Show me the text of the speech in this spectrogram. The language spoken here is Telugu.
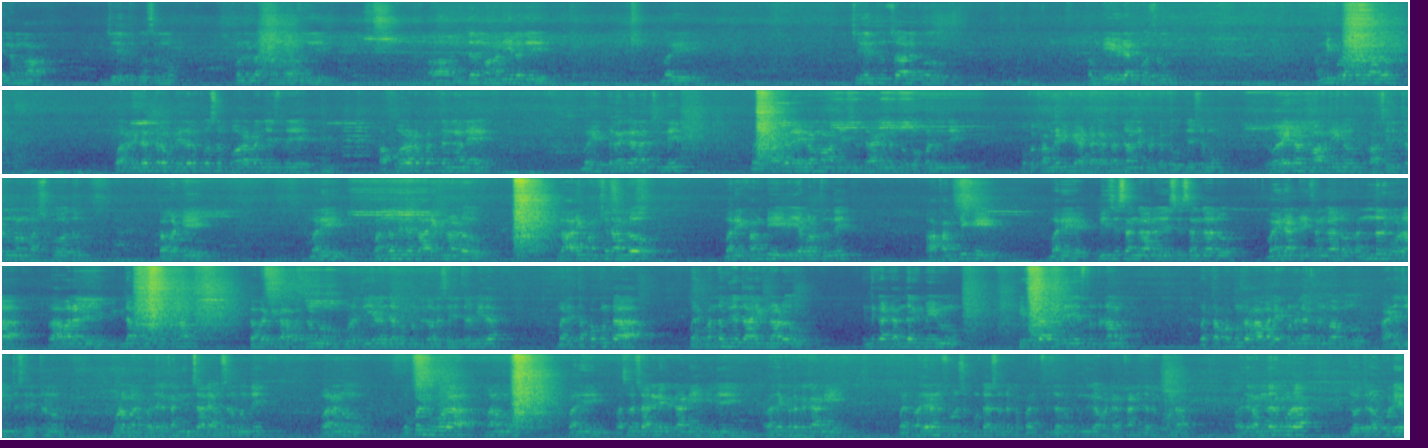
ఐలమ్మ జయంతి కోసము కొండ లక్ష్మణ్ ఆ ఇద్దరు మహనీయులది మరి జయంతి ఉత్సవాలకు పంపి వేయడం కోసం అన్ని కుటుంబాలు వాళ్ళు నిరంతరం పేదల కోసం పోరాటం చేస్తే ఆ పోరాట ఫలితంగానే మరి తెలంగాణ వచ్చింది. మరి కాకల ఐలమ్మ చేసిన త్యాగం ఎంతో గొప్పది ఉంది. ఒక కమ్యూనిటీకి అంటగట్టద్దా అనేటువంటి ఒక ఉద్దేశము. ఎవరైనా మహనీయులు ఆ చరిత్రను మనం మర్చిపోవద్దు. కాబట్టి మరి పంతొమ్మిదో తారీఖు నాడు లారీ ఫంక్షన్ హాల్లో మరి కమిటీ వేయబడుతుంది. ఆ కమిటీకి మరి బీసీ సంఘాలు ఎస్సీ సంఘాలు మైనార్టీ సంఘాలు అందరూ కూడా రావాలని విజ్ఞప్తి చేస్తున్నాం. కాబట్టి కరపత్రము కూడా తీయడం జరుగుతుంటుంది వాళ్ళ చరిత్ర మీద. మరి తప్పకుండా మరి పంతొమ్మిదో తారీఖు నాడు ఎందుకంటే అందరికీ మేము విస్తారం తెలియజేస్తుంటున్నాము. మరి తప్పకుండా రావాలి. కొండ లక్ష్మణ్ బాబు ఆయన జీవిత చరిత్రను కూడా మరి ప్రజలకు అందించాలి అవసరం ఉంది. వాళ్ళను ఒక్కరికి కూడా మనము మరి పశుశాలలకు కానీ ఇది రజకులకు కానీ మరి ప్రజలను చూసుకుంటాల్సిన పరిస్థితి జరుగుతుంది కాబట్టి అట్లాంటి జరగకుండా ప్రజలందరూ కూడా జ్యోతిరావు పుడే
